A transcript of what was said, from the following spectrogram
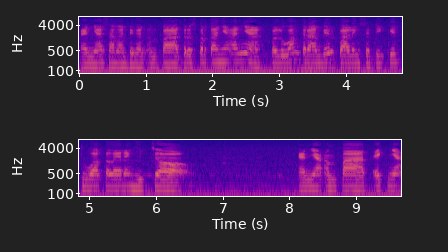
N-nya sama dengan 4. Terus pertanyaannya, peluang terambil paling sedikit dua kelereng hijau. N-nya 4, X-nya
